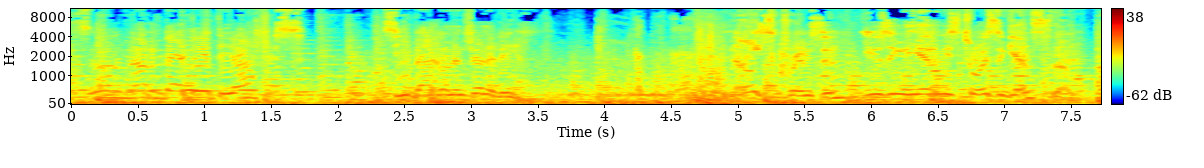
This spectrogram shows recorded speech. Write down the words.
So, not a bad day at the office. See you back on Infinity. Nice, Crimson, using the enemy's toys against them.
